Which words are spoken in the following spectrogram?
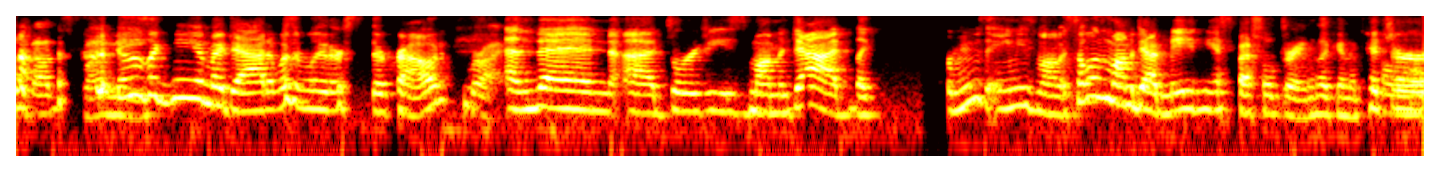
That's funny. it was like me and my dad. It wasn't really their, their crowd. right. And then uh, Georgie's mom and dad, like, or maybe it was Amy's mom, someone's mom and dad made me a special drink, like in a pitcher.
